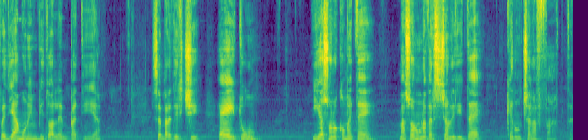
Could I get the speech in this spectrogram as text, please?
vediamo un invito all'empatia. Sembra dirci, ehi tu, io sono come te, ma sono una versione di te che non ce l'ha fatta.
